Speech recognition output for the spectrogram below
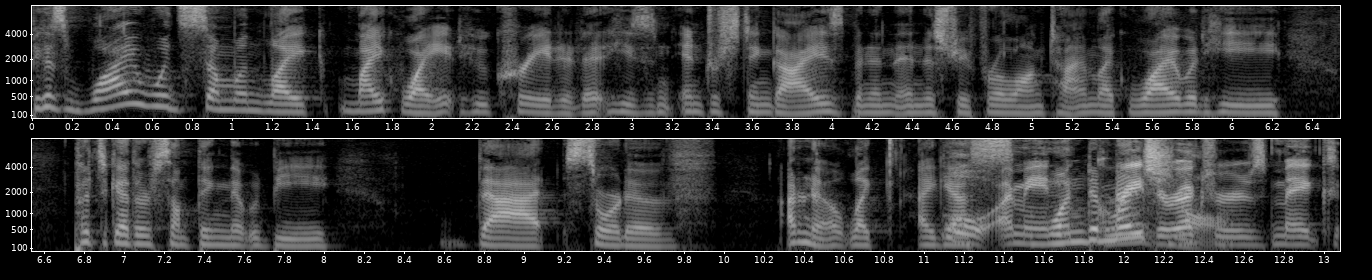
Because why would someone like Mike White, who created it, he's an interesting guy, he's been in the industry for a long time, like, why would he put together something that would be that sort of, I don't know, like, I guess, well, I mean, one great dimensional? directors make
